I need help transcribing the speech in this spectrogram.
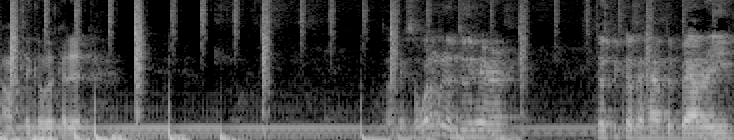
I'll take a look at it. Okay, so what I'm gonna do here just because I have the battery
